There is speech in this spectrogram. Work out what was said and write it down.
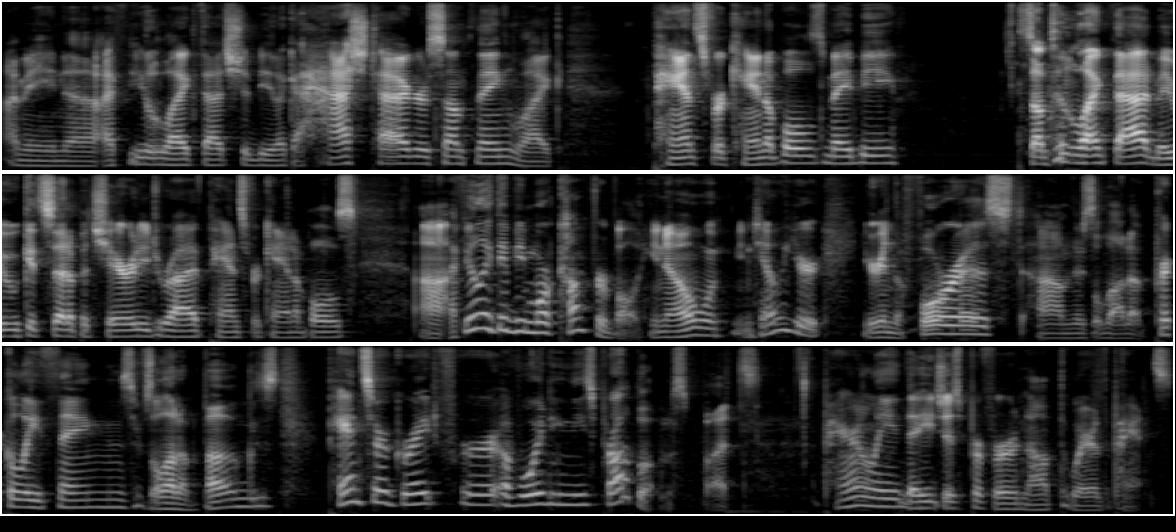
I mean, uh, I feel like that should be like a hashtag or something, like pants for cannibals, maybe something like that. Maybe we could set up a charity drive, pants for cannibals. Uh, I feel like they'd be more comfortable. You know, you know, you're you're in the forest. Um, there's a lot of prickly things. There's a lot of bugs. Pants are great for avoiding these problems, but apparently they just prefer not to wear the pants.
